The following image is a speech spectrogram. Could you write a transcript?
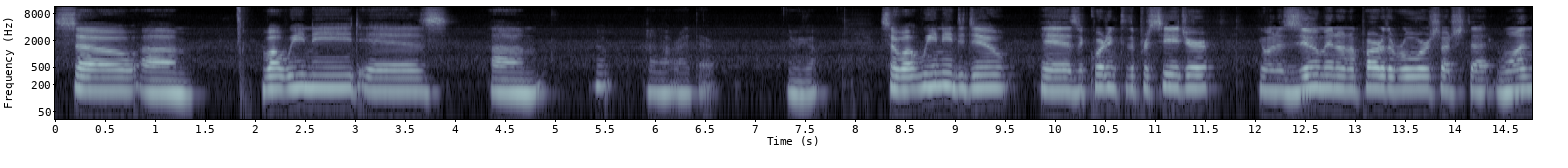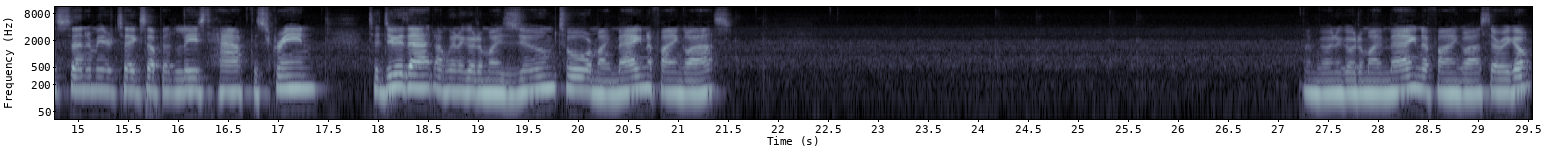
so um, what we need is, um, oh, I'm not right there. There we go. So what we need to do is, according to the procedure, you want to zoom in on a part of the ruler such that one centimeter takes up at least half the screen. To do that, I'm going to go to my zoom tool or my magnifying glass. I'm going to go to my magnifying glass. There we go. I'm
